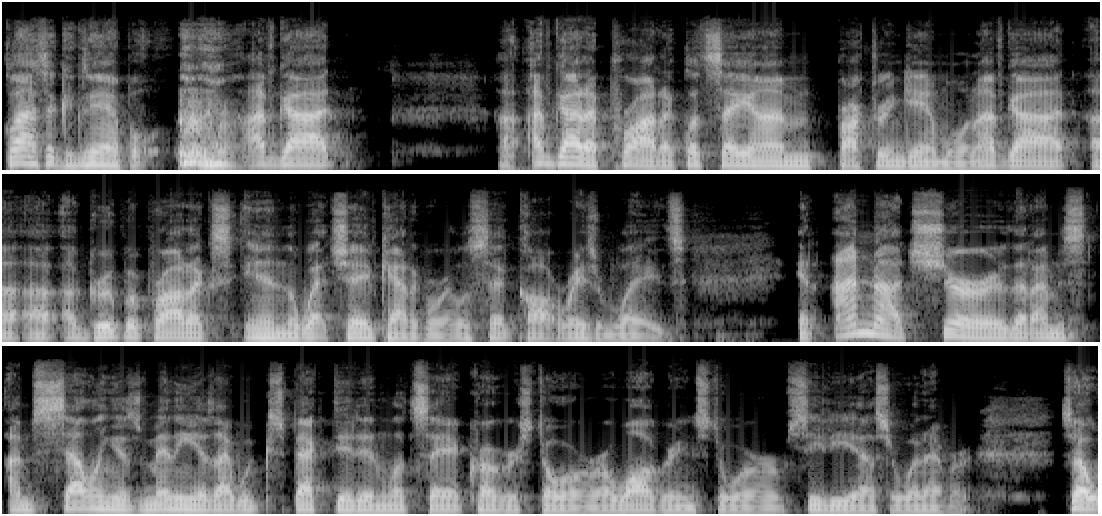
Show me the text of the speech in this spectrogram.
classic example. I've got uh, I've got a product. Let's say I'm Procter and Gamble, and I've got a, a, a, group of products in the wet shave category. Let's say call it razor blades, and I'm not sure that I'm I'm selling as many as I would expect it in, let's say, a Kroger store or a Walgreens store or CVS or whatever. So,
